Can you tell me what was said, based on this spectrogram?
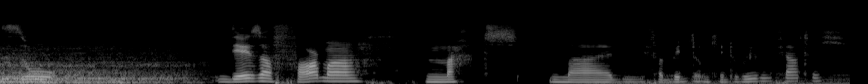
So. Dieser Former macht mal die Verbindung hier drüben fertig.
